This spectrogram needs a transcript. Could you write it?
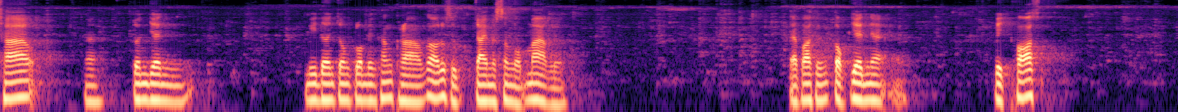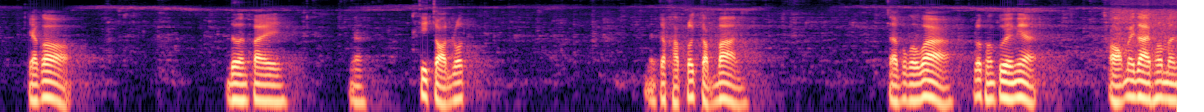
เช้านะจนเย็น มีเดินจงกรมเป็นครั้งคราว ก็รู้สึกใจมันสงบมากเลย แต่พอถึงตกเย็นเนี่ยปิดคอร์สแกก็เดินไปนะที่จอดรถ จะขับรถกลับบ้าน แต่ปรากฏว่ารถของตัวเองเนี่ยออกไม่ได้เพราะมัน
